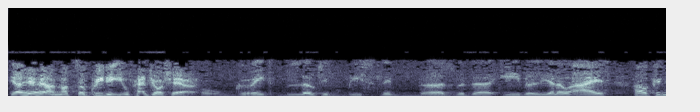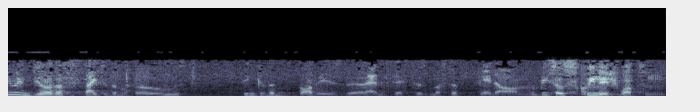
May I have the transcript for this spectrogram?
Here, here, here. I'm not so greedy. You've had your share. Oh, great bloated beastly birds with their evil yellow eyes. How can you endure the sight of them, Holmes? Think of the bodies their ancestors must have fed on. Don't be so squeamish, Watson.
